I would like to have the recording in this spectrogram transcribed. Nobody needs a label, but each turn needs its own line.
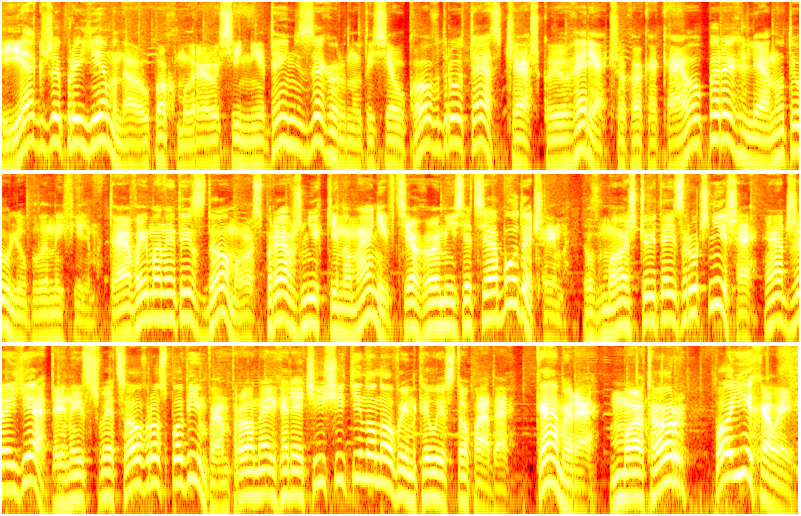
Як же приємно у похмурий осінній день загорнутися у ковдру та з чашкою гарячого какао переглянути улюблений фільм. Та виманити з дому справжніх кіноманів цього місяця буде чим. Вмощуйтесь зручніше, адже я, Денис Швецов, розповім вам про найгарячіші кіноновинки листопада. Камера, мотор, поїхали!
